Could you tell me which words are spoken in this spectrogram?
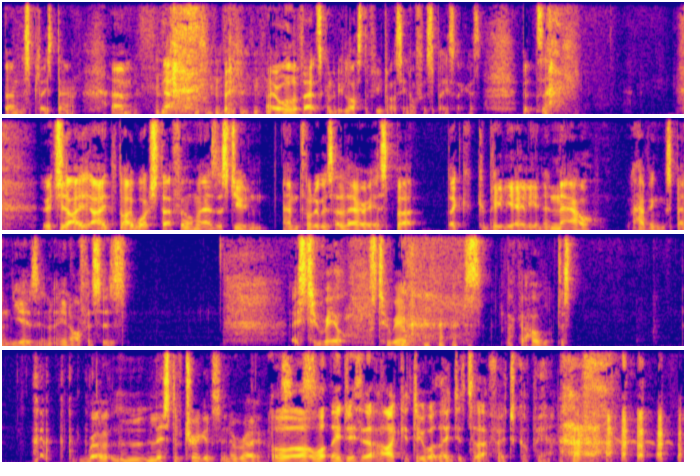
Burn this place down. Um, no, but, no, all of that's going to be lost if you've not seen Office Space, I guess. But uh, which is, I, I I watched that film as a student and thought it was hilarious, but like completely alien. And now, having spent years in in offices, it's too real. It's too real. it's like a whole just row, list of triggers in a row. Oh, just- what they do to that, I could do what they did to that photocopier.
